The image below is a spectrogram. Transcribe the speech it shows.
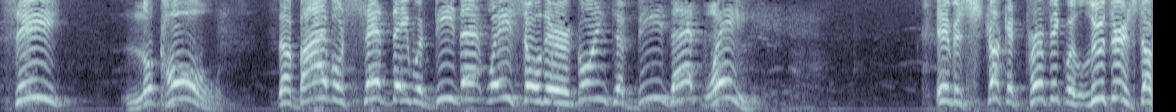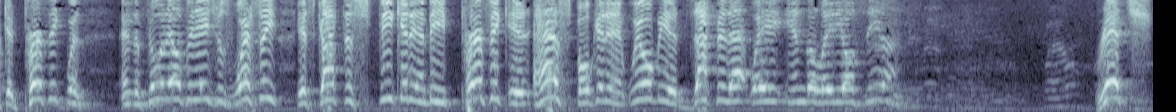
See, look hold. The Bible said they would be that way, so they're going to be that way. If it struck it perfect with Luther, it struck it perfect with, and the Philadelphia age was Wesley, it's got to speak it and be perfect. It has spoken, and it will be exactly that way in the Laodicea. Rich,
